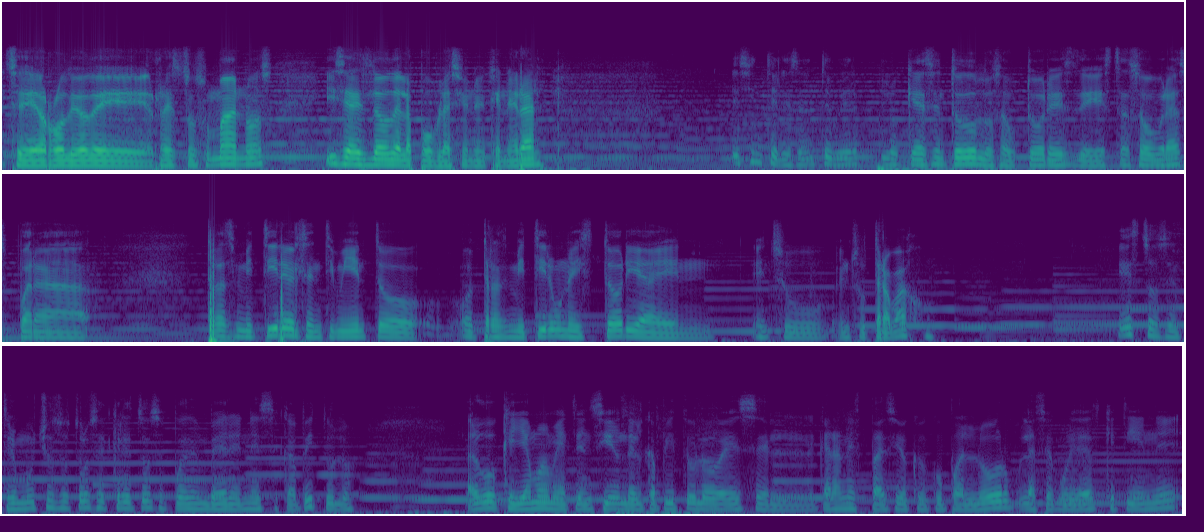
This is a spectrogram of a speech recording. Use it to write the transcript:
se rodeó de restos humanos y se aisló de la población en general. Es interesante ver lo que hacen todos los autores de estas obras para transmitir el sentimiento o transmitir una historia en, en, su, en su trabajo. Estos, entre muchos otros secretos, se pueden ver en ese capítulo. Algo que llama mi atención del capítulo es el gran espacio que ocupa el Louvre, la seguridad que tiene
